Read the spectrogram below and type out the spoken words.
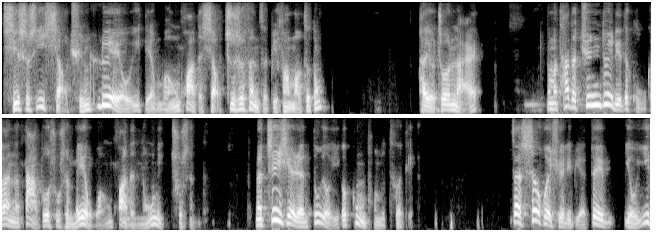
其实是一小群略有一点文化的小知识分子，比方毛泽东，还有周恩来。那么他的军队里的骨干呢，大多数是没有文化的农民出身的。那这些人都有一个共同的特点，在社会学里边，对有一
